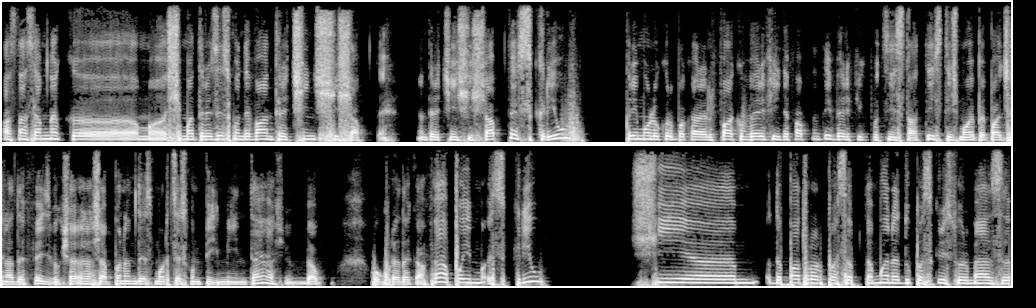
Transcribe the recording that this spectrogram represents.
Asta înseamnă că mă, și mă trezesc undeva între 5 și 7. Între 5 și 7 scriu. Primul lucru pe care îl fac, verific, de fapt, întâi verific puțin statistici, mă uit pe pagina de Facebook și așa până îmi desmorțesc un pic mintea și beau o gură de cafea, apoi scriu și ehm, de patru ori pe săptămână după scris urmează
